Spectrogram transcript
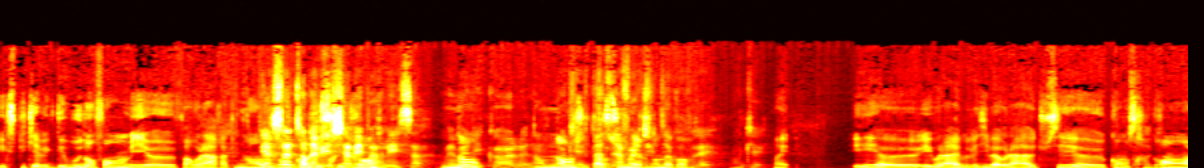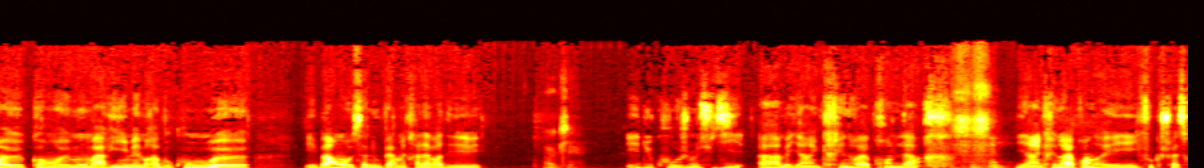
expliqué avec des mots d'enfant, mais euh, enfin voilà, rapidement. Personne t'en avait jamais grande. parlé ça. Même Non. à l'école? Non, Non, ok. j'ai pas souvenir d'en avoir. découvrais. Ok. Et, euh, et voilà, elle m'avait dit, bah voilà, tu sais, euh, quand on sera grand, euh, quand mon mari m'aimera beaucoup, et ben on- ça nous permettra d'avoir des bébés. Ok. Et du coup, je me suis dit, ah, mais il y a un créneau à prendre là. Il y a un créneau à prendre et il faut que je fasse.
